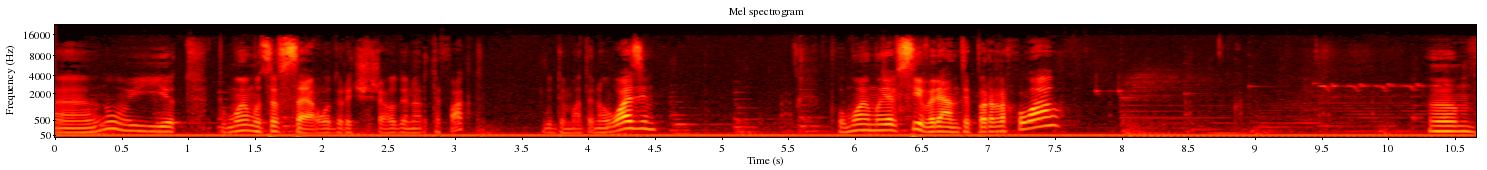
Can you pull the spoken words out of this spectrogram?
Е, ну і от, по-моєму, це все. О, до речі, ще один артефакт. Буде мати на увазі. По-моєму, я всі варіанти перерахував. Ем.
